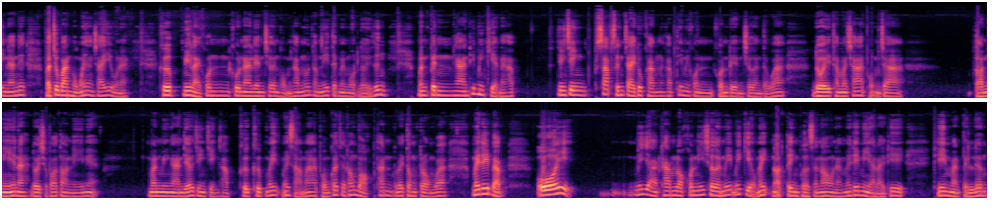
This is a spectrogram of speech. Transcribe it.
ริงๆนะเนี่ยปัจจุบันผมก็ยังใช้อยู่นะ คือมีหลายคนคุณนาเรียนเชิญ ผมทำนู่นทำนี่เต็มไปหมดเลย ซึ่งมันเป็นงานที่มีเกียรตินะครับ จริงๆซาบซึ้งใจทุกครั้งนะครับ ที่มีคนคนเรียนเชิญ แต่ว่า โดยธรรมชาติผมจะตอนนี้นะ โดยเฉพาะตอนนี้เนี่ย มันมีงานเยอะจริง ๆ ครับ คือคือไม่ไม่สามารถผมก็จะต้องบอกท่านไว้ตรงๆว่า ไม่ได้แบบ โอ้ยไม่อยากทำหรอกคนนี้เชิญไม่ไม่เกี่ยวไม่ nothing personal นะ ไม่ได้มีอะไรที่ที่มันเป็นเรื่อง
